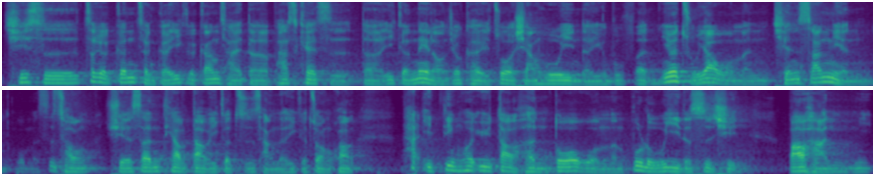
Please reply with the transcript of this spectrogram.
其实这个跟整个一个刚才的 p a s c a s e 的一个内容就可以做相呼应的一个部分，因为主要我们前三年我们是从学生跳到一个职场的一个状况，他一定会遇到很多我们不如意的事情，包含你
